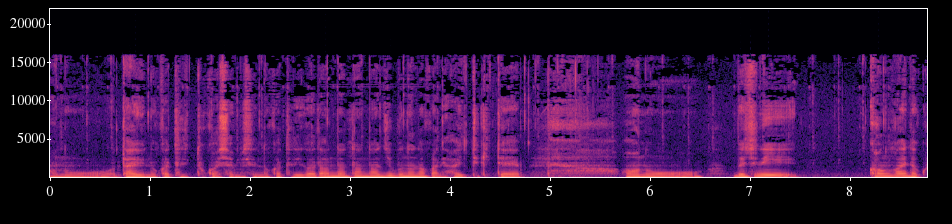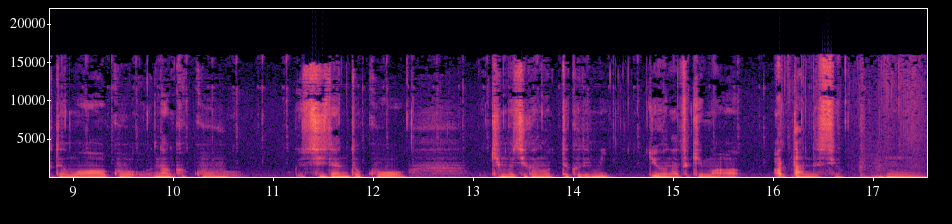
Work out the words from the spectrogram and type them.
あの太陽の語りとか三味線の語りがだんだんだんだん自分の中に入ってきてあの別に考えなくてもあこうなんかこう自然とこう気持ちが乗ってくるような時もあったんですよ。うん、だ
